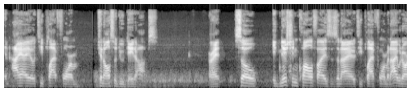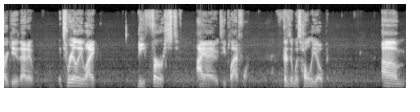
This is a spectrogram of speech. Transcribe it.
an IIoT platform can also do data ops. All right. So Ignition qualifies as an IoT platform, and I would argue that it, it's really like the first IIoT platform because it was wholly open. Um,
